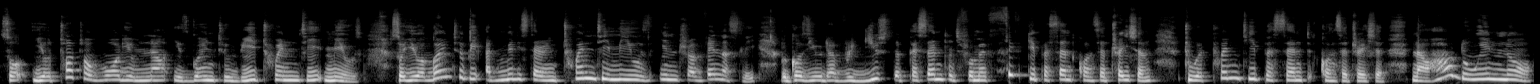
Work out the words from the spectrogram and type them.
so your total volume now is going to be 20 mils. So you are going to be administering 20 mils intravenously because you would have reduced the percentage from a 50% concentration to a 20% concentration. Now how do we know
